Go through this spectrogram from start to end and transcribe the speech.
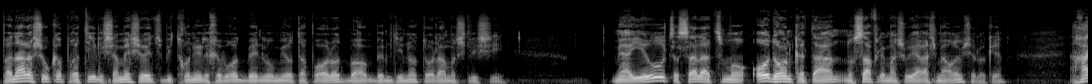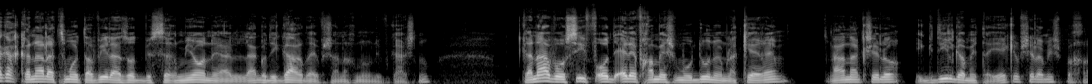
פנה לשוק הפרטי לשמש יועץ ביטחוני לחברות בינלאומיות הפועלות במדינות העולם השלישי. מהייעוץ עשה לעצמו עוד הון קטן, נוסף למה שהוא ירש מההורים שלו, כן? אחר כך קנה לעצמו את הווילה הזאת בסרמיונה, על לאגו די גרדה, איפה שאנחנו נפגשנו. קנה והוסיף עוד 1,500 דונם לכרם, הענק שלו, הגדיל גם את היקב של המשפחה.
